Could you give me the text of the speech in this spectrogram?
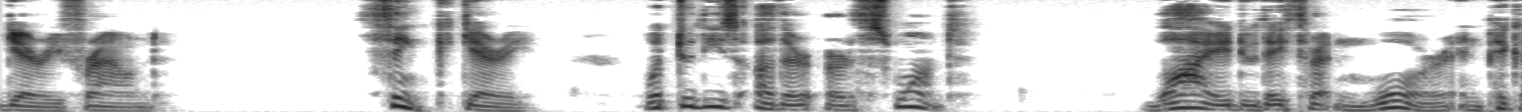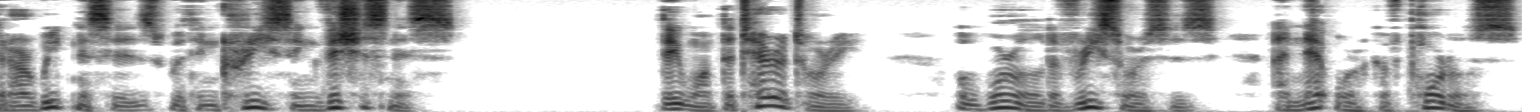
Gary frowned. Think, Gary, what do these other Earths want? Why do they threaten war and pick at our weaknesses with increasing viciousness? They want the territory, a world of resources, a network of portals.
